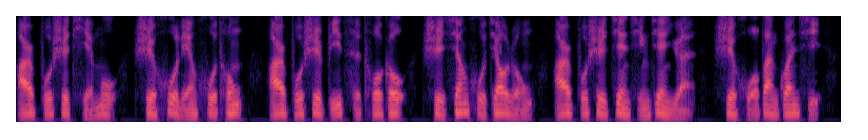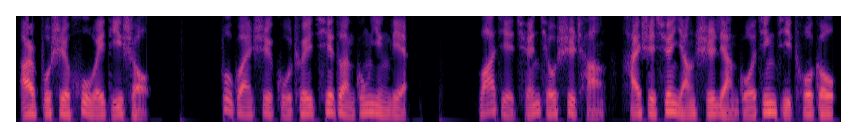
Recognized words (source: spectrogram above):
而不是铁幕；是互联互通，而不是彼此脱钩；是相互交融，而不是渐行渐远；是伙伴关系，而不是互为敌手。不管是鼓吹切断供应链。瓦解全球市场，还是宣扬使两国经济脱钩、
